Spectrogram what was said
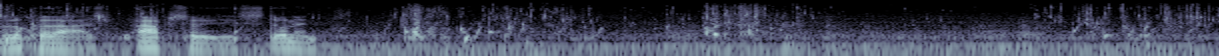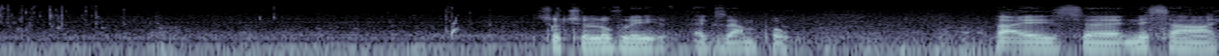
Look at that, it's absolutely stunning. Such a lovely example. That is uh, Nisai,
